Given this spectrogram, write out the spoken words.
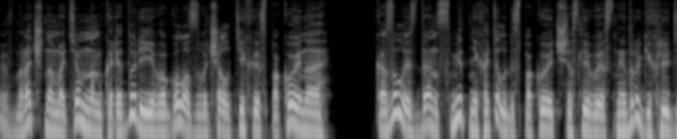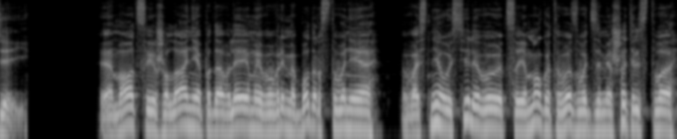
В мрачном и темном коридоре его голос звучал тихо и спокойно. Казалось, Дэн Смит не хотел беспокоить счастливые сны других людей. Эмоции и желания, подавляемые во время бодрствования, во сне усиливаются и могут вызвать замешательство,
